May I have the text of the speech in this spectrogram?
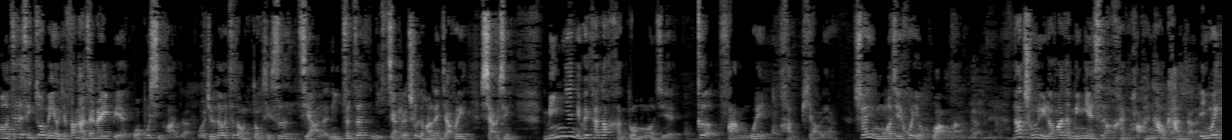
哦，这个星座没有就放它在那一边，我不喜欢的。我觉得这种东西是假的。你真正你讲得出的话，人家会相信。明年你会看到很多摩羯各方位很漂亮，所以摩羯会有光芒的。那处女的话呢，明年是很好很好看的，因为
